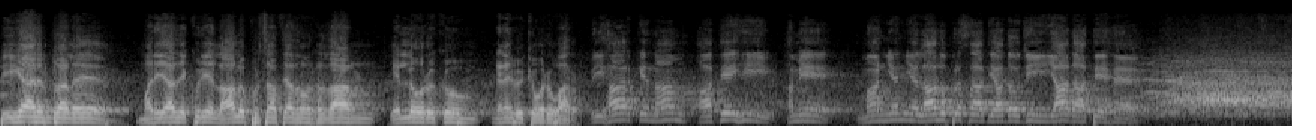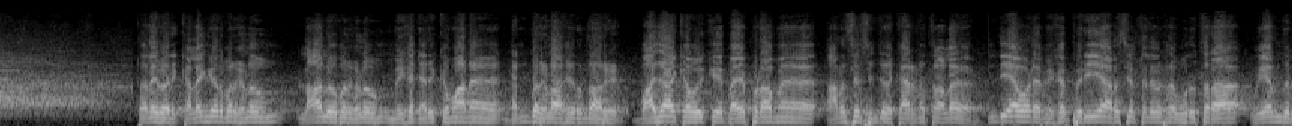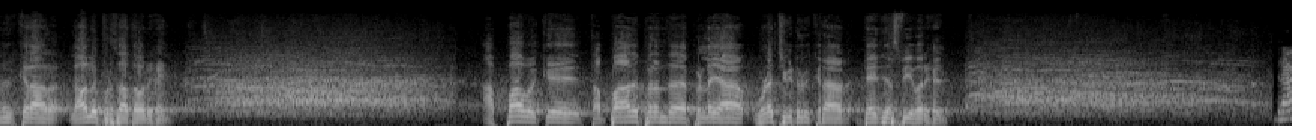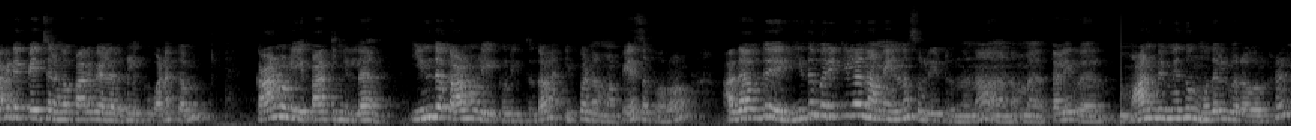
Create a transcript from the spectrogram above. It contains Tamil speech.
பீகார் என்றாலே மரியாதைக்குரிய லாலு பிரசாத் யாதவ் அவர்கள் தான் எல்லோருக்கும் நினைவுக்கு வருவார். பீகார் கே நாம் ஆதே ஹி ஹமே மான்யன்ய லாலு பிரசாத் யாதவ் ஜி யாத் ஆதே ஹே. தலைவர் கலைஞர் அவர்களும் லாலு அவர்களும் மிக நெருக்கமான நண்பர்களாக இருந்தார்கள். பாஜகவுக்கு பயப்படாம அரசியல் செஞ்ச காரணத்தினால இந்தியாவோட மிகப்பெரிய அரசியல் தலைவர்கள் ஒருத்தரா உயர்ந்து நிற்கிறார் லாலு பிரசாத் அவர்கள். அப்பாவுக்கு தப்பாத பிறந்த பிள்ளையா உழைச்சுக்கிட்டு இருக்கிறார் தேஜஸ்வி அவர்கள். திராவிட பேச்சரங்க பார்வையாளர்களுக்கு வணக்கம். காணொளியை பார்த்தீங்கல்ல இந்த காணொலியை குறித்து தான் இப்போ நம்ம பேச போகிறோம் அதாவது இது வரைக்கும் நாம் என்ன சொல்லிட்டு இருந்தோம்னா நம்ம தலைவர் மாண்புமிகு முதல்வர் அவர்கள்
